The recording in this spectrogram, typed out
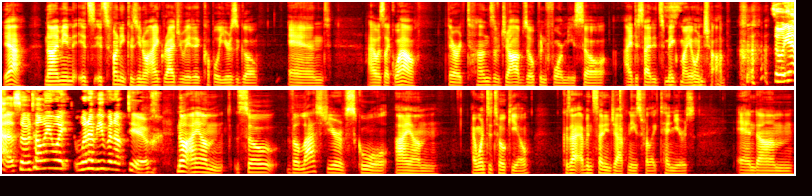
Yeah. No, I mean it's it's funny because you know I graduated a couple years ago, and I was like, wow, there are tons of jobs open for me. So I decided to make my own job. so yeah, so tell me what what have you been up to? No, I um so the last year of school, I um I went to Tokyo because I've been studying Japanese for like ten years, and um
